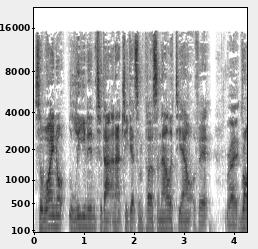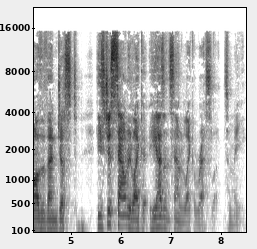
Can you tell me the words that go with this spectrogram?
So why not lean into that and actually get some personality out of it Right. rather than just he's just sounded like a, he hasn't sounded like a wrestler to me.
